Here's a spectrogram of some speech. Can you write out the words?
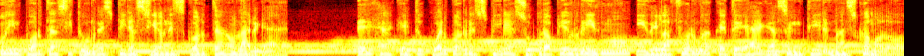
No importa si tu respiración es corta o larga. Deja que tu cuerpo respire a su propio ritmo y de la forma que te haga sentir más cómodo.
